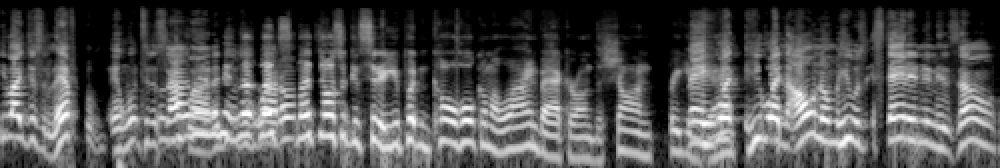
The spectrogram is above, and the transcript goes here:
He like just left him and went to the sideline. Dude was just wide Let's open. let's also consider you're putting Cole Holcomb a linebacker on DeSean freaking. Man, he wasn't, he wasn't on him. He was standing in his zone.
